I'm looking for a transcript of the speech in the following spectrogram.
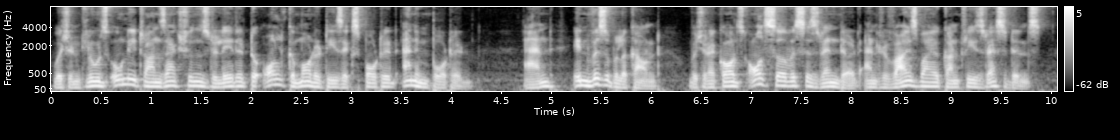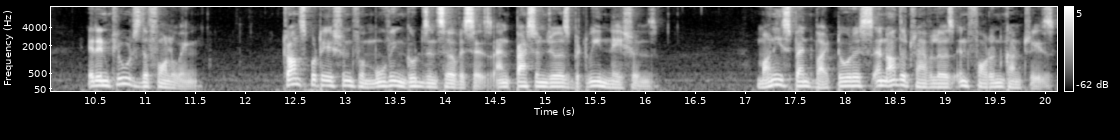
which includes only transactions related to all commodities exported and imported, and invisible account, which records all services rendered and revised by a country's residents. It includes the following transportation for moving goods and services and passengers between nations, money spent by tourists and other travelers in foreign countries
